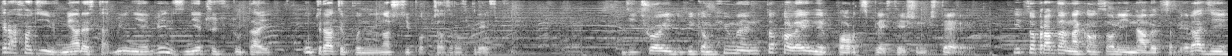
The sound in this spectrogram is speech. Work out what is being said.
gra chodzi w miarę stabilnie, więc nie czuć tutaj utraty płynności podczas rozgrywki. Detroit Become Human to kolejny port z PlayStation 4. I co prawda na konsoli nawet sobie radzi,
